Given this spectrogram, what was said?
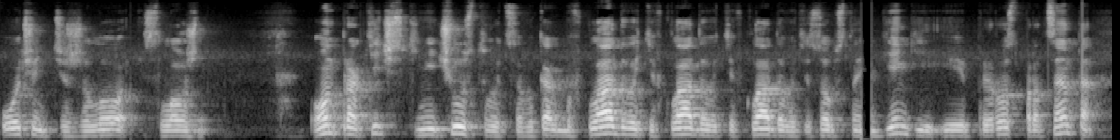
очень тяжело и сложно. Он практически не чувствуется. Вы как бы вкладываете, вкладываете, вкладываете собственные деньги, и прирост процента –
